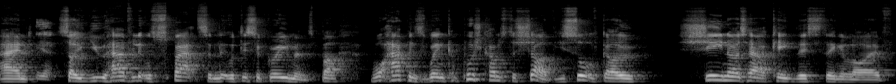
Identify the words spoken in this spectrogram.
And Yeah. so you have little spats and little disagreements. But what happens is when push comes to shove, you sort of go, she knows how to keep this thing alive.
